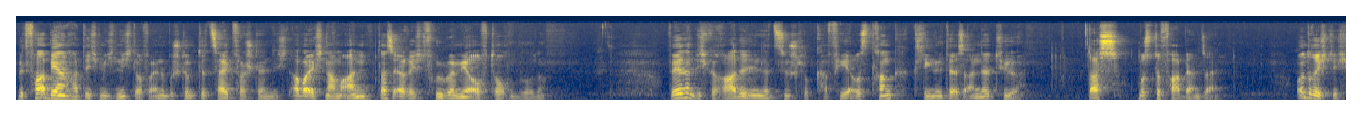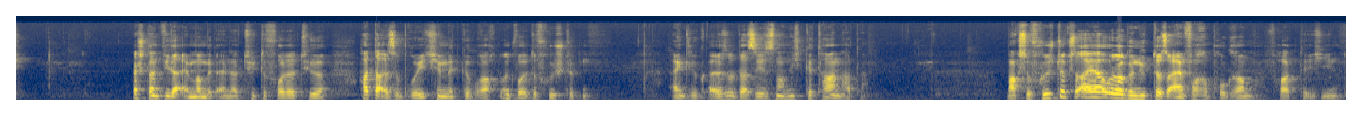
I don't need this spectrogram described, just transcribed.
Mit Fabian hatte ich mich nicht auf eine bestimmte Zeit verständigt, aber ich nahm an, dass er recht früh bei mir auftauchen würde. Während ich gerade den letzten Schluck Kaffee austrank, klingelte es an der Tür. Das musste Fabian sein. Und richtig. Er stand wieder einmal mit einer Tüte vor der Tür, hatte also Brötchen mitgebracht und wollte frühstücken. Ein Glück also, dass ich es noch nicht getan hatte. Magst du Frühstückseier oder genügt das einfache Programm? fragte ich ihn.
